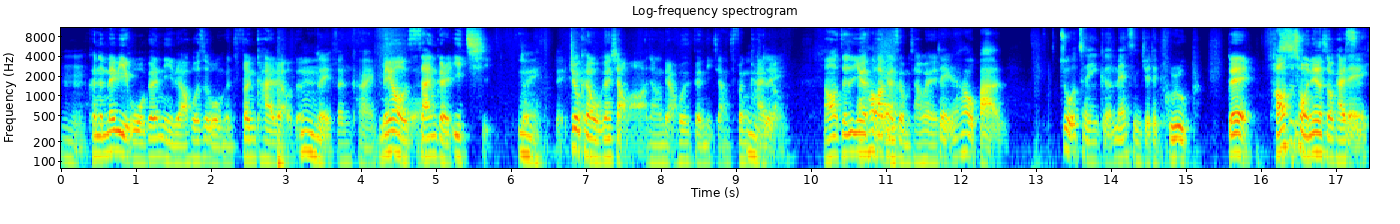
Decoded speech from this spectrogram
嗯，可能 maybe 我跟你聊，或是我们分开聊的，嗯，对，分开没有三个人一起，对对，就可能我跟小毛啊这样聊，或者跟你这样子分开聊。对。然后这是因为 podcast 我们才会对，然后把做成一个 messenger 的 group。对，好像是从那个时候开始，对，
